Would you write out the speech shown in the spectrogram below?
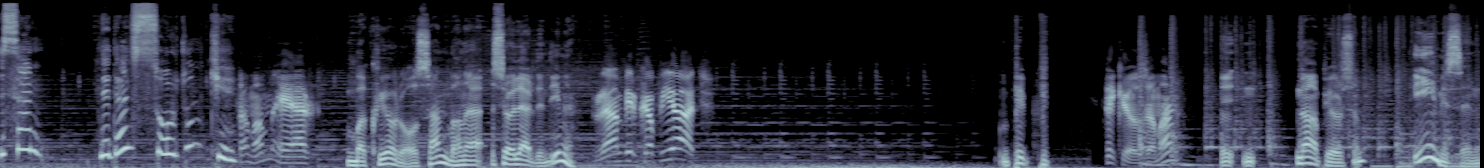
sen neden sordun ki? Tamam eğer... Bakıyor olsan bana söylerdin değil mi? Rambir kapıyı aç. Pe- pe- peki o zaman. E, n- ne yapıyorsun? İyi misin?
